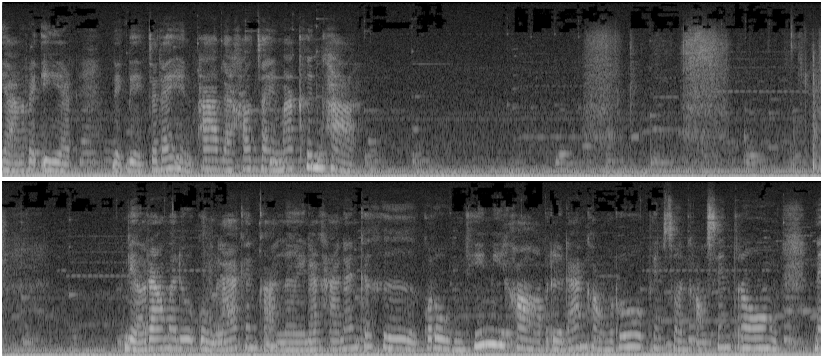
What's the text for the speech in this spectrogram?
อย่างละเอียด เด็กๆ จะได้เห็นภาพและเข้าใจมากขึ้นค่ะ เดี๋ยวเรามาดูกลุ่มแรกกันก่อนเลยนะคะ นั่นก็คือกลุ่มที่มีขอบหรือด้านของรูปเป็นส่วนของเส้นตรง ใน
